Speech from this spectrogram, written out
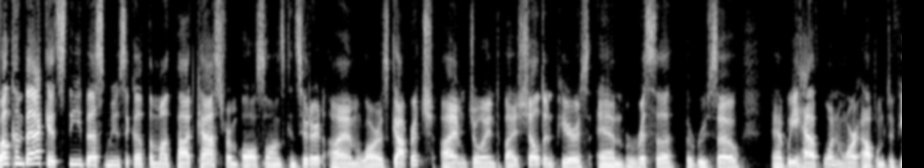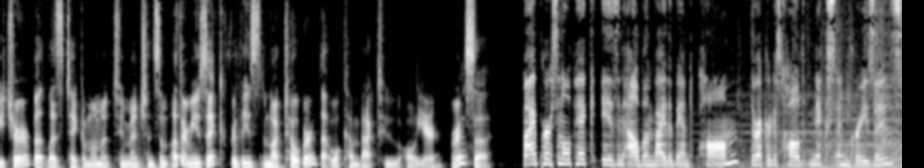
Welcome back. It's the Best Music of the Month podcast from All Songs Considered. I'm Lars Gotrich. I'm joined by Sheldon Pierce and Marissa Lorusso. And we have one more album to feature, but let's take a moment to mention some other music released in October that we'll come back to all year. Marissa. My personal pick is an album by the band Palm. The record is called Nicks and Grazes.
